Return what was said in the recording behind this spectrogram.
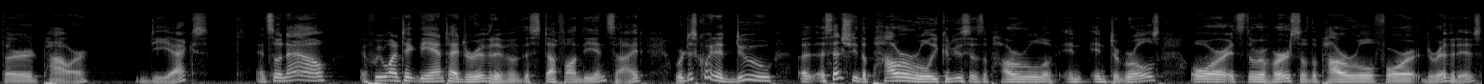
third power dx. And so now if we want to take the antiderivative of this stuff on the inside, we're just going to do uh, essentially the power rule. You could view this as the power rule of in integrals, or it's the reverse of the power rule for derivatives,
